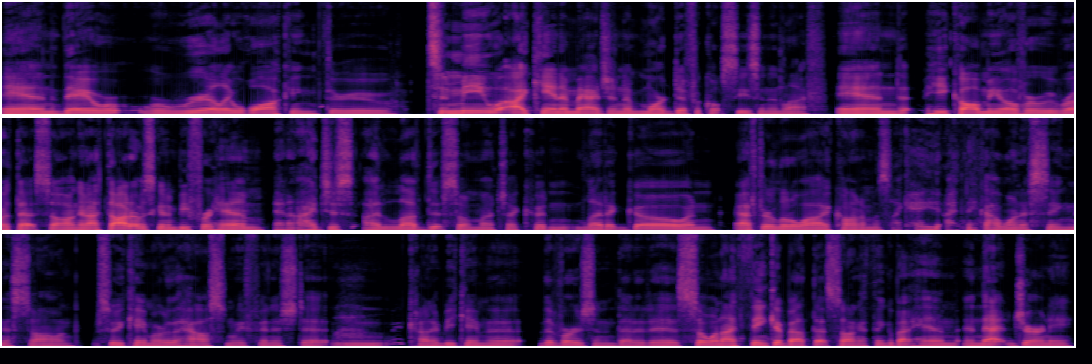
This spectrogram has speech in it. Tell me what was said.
and they were were really walking through. To me, I can't imagine a more difficult season in life. And he called me over. We wrote that song, and I thought it was going to be for him. And I just, I loved it so much, I couldn't let it go. And after a little while, I called him. and was like, "Hey, I think I want to sing this song." So he came over to the house, and we finished it, and kind of became the the version that it is. So when I think about that song, I think about him and that journey,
